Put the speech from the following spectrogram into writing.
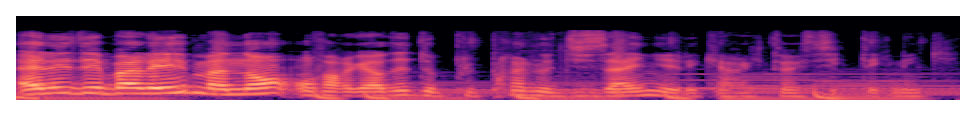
Elle est déballée, maintenant on va regarder de plus près le design et les caractéristiques techniques.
